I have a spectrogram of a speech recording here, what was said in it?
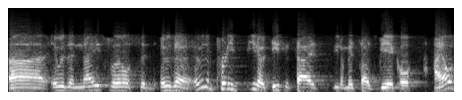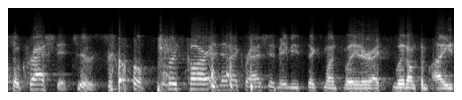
Uh, it was a nice little. It was a. It was a pretty, you know, decent sized, you know, mid sized vehicle. I also crashed it too. So first car, and then I crashed it. Maybe six months later, I slid on some ice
